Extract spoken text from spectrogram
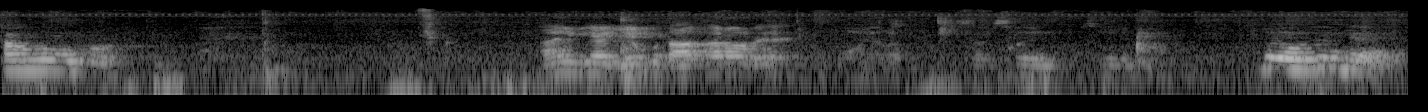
전공부. 아니 그냥 예고 나가라 그래. 어, 야, 서- 서인 서인. 너 어딘데?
